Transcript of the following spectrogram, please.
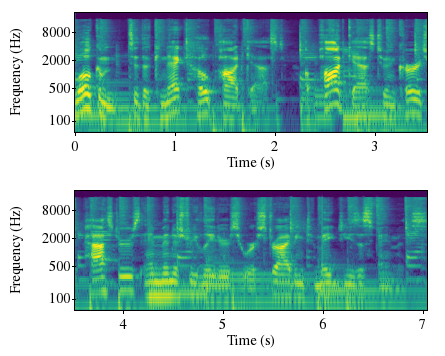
Welcome to the Connect Hope Podcast, a podcast to encourage pastors and ministry leaders who are striving to make Jesus famous.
